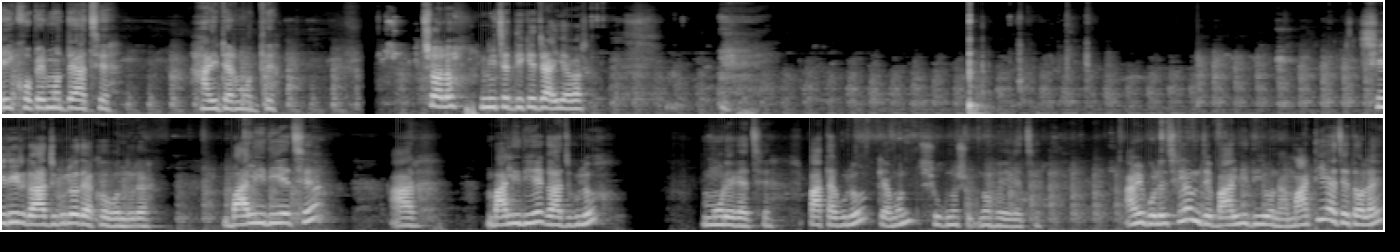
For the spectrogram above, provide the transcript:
এই খোপের মধ্যে আছে, হাঁড়িটার মধ্যে। চলো, নিচের দিকে যাই আবার। সিঁড়ির গাছগুলো দেখো বন্ধুরা, বালি দিয়েছে আর বালি দিয়ে গাছগুলো মরে গেছে। পাতাগুলো কেমন শুকনো শুকনো হয়ে গেছে। আমি বলেছিলাম যে বালি দিও না, মাটি আছে তলায়,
